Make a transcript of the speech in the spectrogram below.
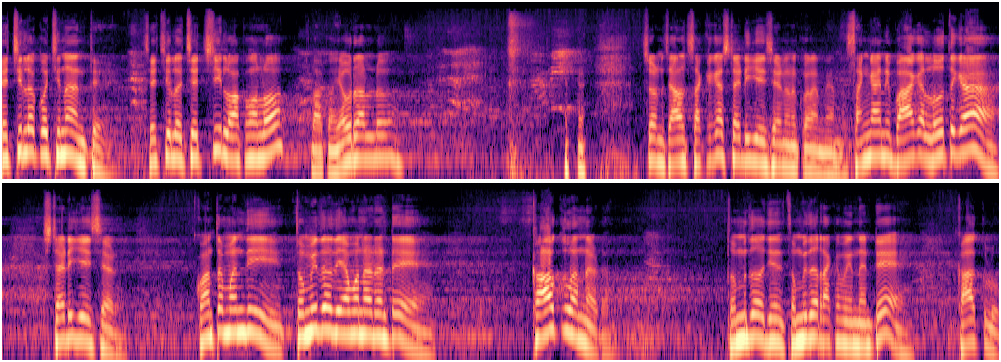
చర్చిలోకి వచ్చినా అంతే. చర్చిలో చర్చి లోకంలో లోకం. ఎవరు వాళ్ళు? చూడండి చాలా చక్కగా స్టడీ చేశాడు అనుకున్నాను నేను. సంఘాన్ని బాగా లోతుగా స్టడీ చేశాడు. కొంతమంది తొమ్మిదోది ఏమన్నాడంటే కాకులు అన్నాడు. తొమ్మిదో తొమ్మిదో రకం ఏంటంటే కాకులు.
